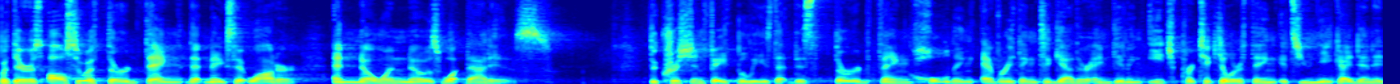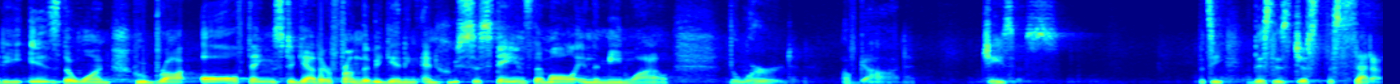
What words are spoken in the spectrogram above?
But there is also a third thing that makes it water, and no one knows what that is. The Christian faith believes that this third thing, holding everything together and giving each particular thing its unique identity, is the one who brought all things together from the beginning and who sustains them all in the meanwhile the Word of God, Jesus. But see, this is just the setup.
